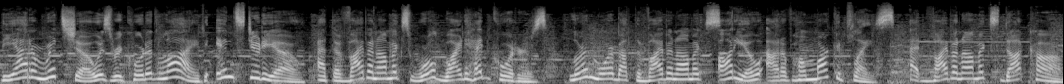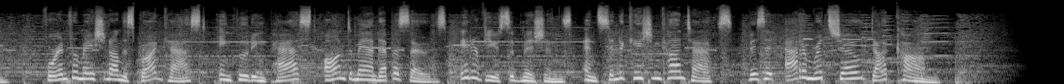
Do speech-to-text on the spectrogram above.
The Adam Ritz Show is recorded live in studio at the Vibenomics Worldwide headquarters. Learn more about the Vibenomics Audio Out of Home Marketplace at Vibenomics.com. For information on this broadcast, including past on demand episodes, interview submissions, and syndication contacts, visit AdamRitzShow.com.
